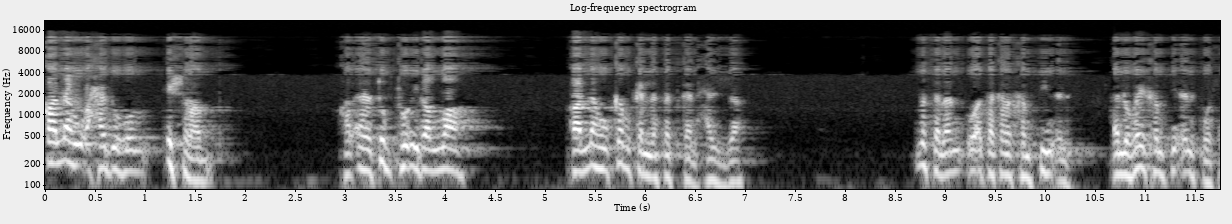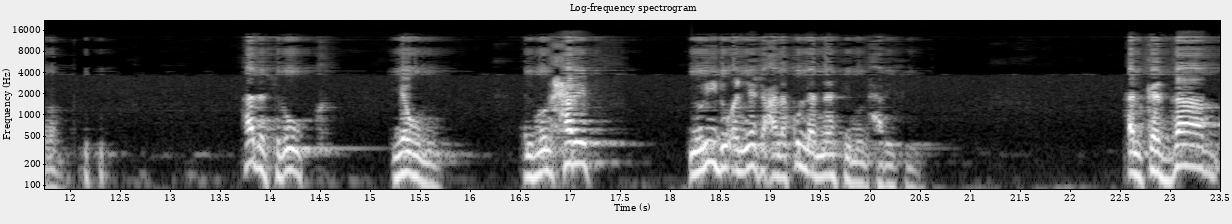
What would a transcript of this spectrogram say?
قال له أحدهم اشرب. قال أنا تبت إلى الله. قال له كم كلفتك الحجة؟ مثلا وقتها كان خمسين ألف. قال له هي خمسين ألف واشرب. هذا سلوك يومي. المنحرف يريد أن يجعل كل الناس منحرفين. الكذاب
